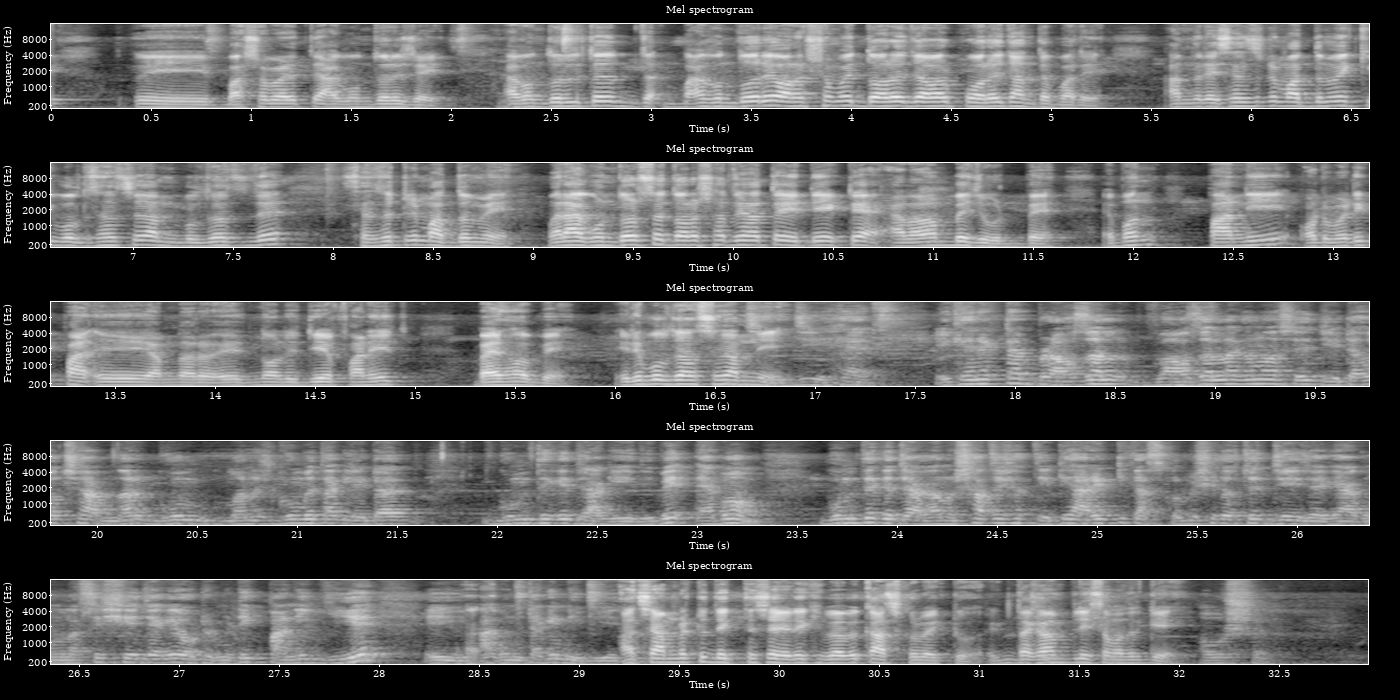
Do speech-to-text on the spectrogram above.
বাসা বাড়িতে আগুন ধরে যায়। আগুন ধরলে তো আগুন ধরে অনেক সময় ধরে যাওয়ার পরে জানতে পারে। আপনার এই সেন্সরের মাধ্যমে কি বলতে চাচ্ছেন? আমি বলতে চাচ্ছি যে সেন্সরটির মাধ্যমে মানে আগুন ধরছে ধরার সাথে সাথে এটি একটা অ্যালার্ম বেজে উঠবে এবং পানি অটোমেটিক আপনার এই নলি দিয়ে পানি বাইর হবে। এটি বলতে চাচ্ছেন আপনি? জি হ্যাঁ। এখানে একটা ব্রাউজার ব্রাউজার লাগানো আছে যেটা হচ্ছে আপনার ঘুম মানুষ ঘুমে থাকলে এটা ঘুম থেকে জাগিয়ে দিবে এবং ঘুম থেকে জাগানোর সাথে সাথে এটি আরেকটি কাজ করবে সেটা হচ্ছে যে জায়গায় আগুন লাগছে সেই জায়গায় অটোমেটিক পানি গিয়ে এই আগুনটাকে নিভিয়ে দিবে। আচ্ছা আমরা একটু দেখতে চাই এটা কীভাবে কাজ করবে একটু। একটু দেখান প্লিজ আমাদেরকে। অবশ্যই।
